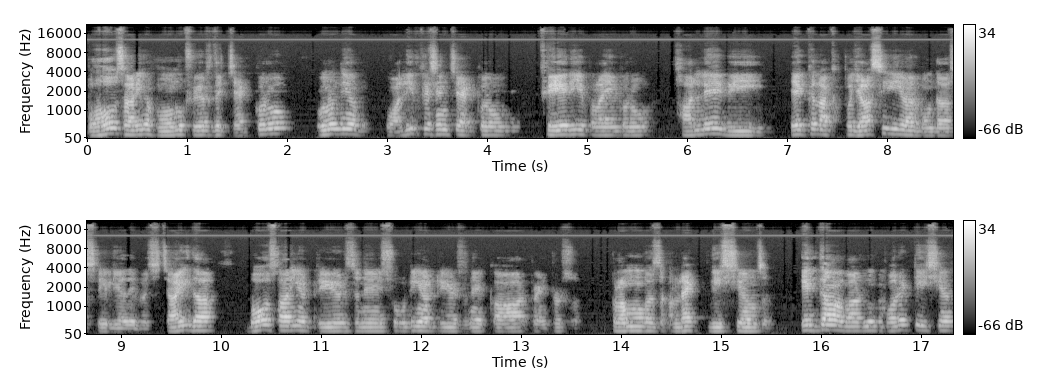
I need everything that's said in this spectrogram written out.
ਬਹੁਤ ਸਾਰੀਆਂ ਹੋਮ ਅਫੇਅਰਸ ਦੇ ਚੈੱਕ ਕਰੋ। ਉਹਨਾਂ ਦੀਆਂ ਕੁਆਲੀਫਿਕੇਸ਼ਨ ਚੈੱਕ ਕਰੋ। ਫੇਰ ਹੀ ਅਪਲਾਈ ਕਰੋ। ਹਾਲੇ ਵੀ 185000 ਬੰਦਾ ਆਸਟ੍ਰੇਲੀਆ ਦੇ ਵਿੱਚ ਚਾਹੀਦਾ। ਬਹੁਤ ਸਾਰੀਆਂ ਟ੍ਰੇਡਸ ਨੇ, ਛੋਟੀਆਂ ਟ੍ਰੇਡਸ ਨੇ ਕਾਰਪੈਂਟਰਸ ਪਲੰਬਰਸ ਇਲੈਕਟ੍ਰੀਸ਼ੀਅਨਸ ਇਦਾਂ ਵੱਲ ਨੂੰ ਪੋਲੀਟੀਸ਼ੀਅਨ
